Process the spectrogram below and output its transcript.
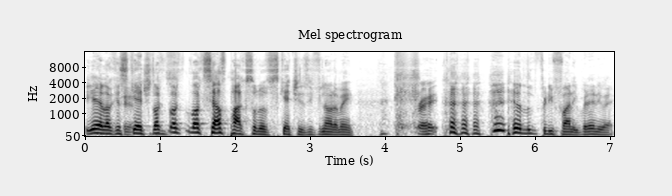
Yeah, like a sketch, like like like South Park sort of sketches, if you know what I mean. Right. it would look pretty funny, but anyway.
